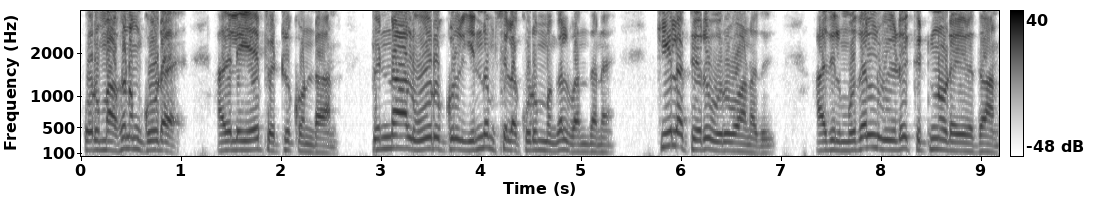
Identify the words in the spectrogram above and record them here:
ஒரு மகனும் கூட அதிலேயே பெற்றுக்கொண்டான். பின்னால் ஊருக்குள் இன்னும் சில குடும்பங்கள் வந்தன. கீழத்தெரு உருவானது. அதில் முதல் வீடு கிட்டனுடையதுதான்.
